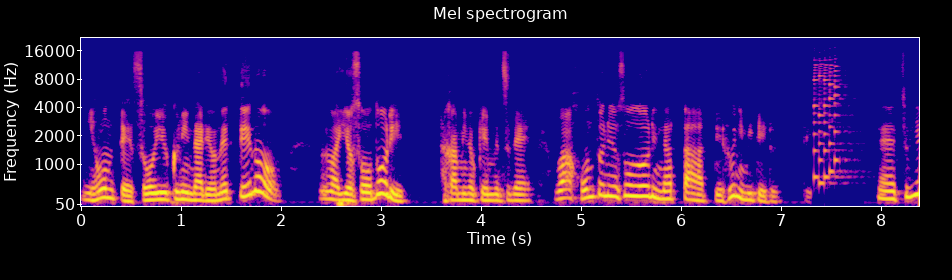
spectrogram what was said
日本ってそういう国になるよねっていうのを、まあ、予想通り高みの見物で、わ、本当に予想通りになったっていうふうに見ているっていう。えー、次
